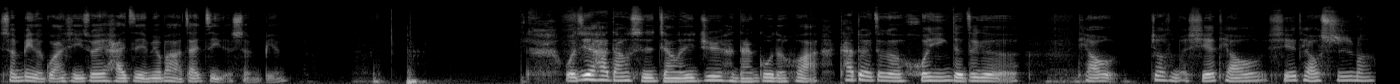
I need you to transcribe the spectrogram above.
生病的关系，所以孩子也没有办法在自己的身边。我记得他当时讲了一句很难过的话，他对这个婚姻的这个调叫什么协调协调师吗？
